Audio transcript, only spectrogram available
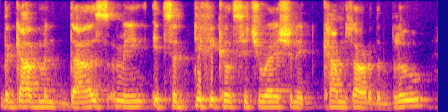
the government does. I mean, it's a difficult situation. It comes out of the blue.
